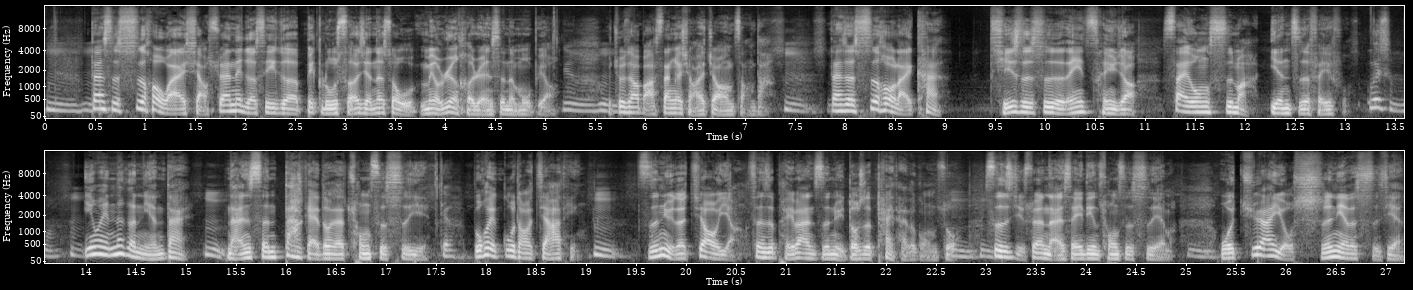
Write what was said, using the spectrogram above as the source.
嗯，但是事后我还想，虽然那个是一个 big loser，而且那时候我没有任何人生的目标，我就是要把三个小孩教养长大。嗯，但是事后来看，其实是哎，成语叫。塞翁失马，焉知非福？为什么？因为那个年代，男生大概都在冲刺事业，不会顾到家庭，子女的教养，甚至陪伴子女都是太太的工作。四十几岁的男生一定冲刺事业嘛？我居然有十年的时间，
